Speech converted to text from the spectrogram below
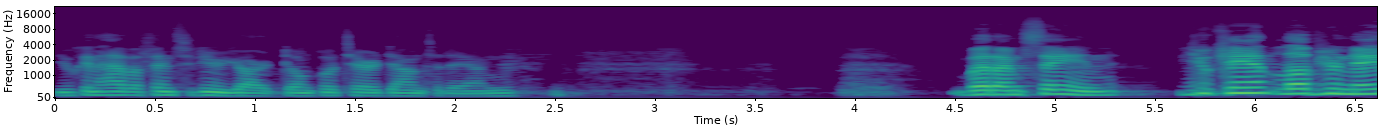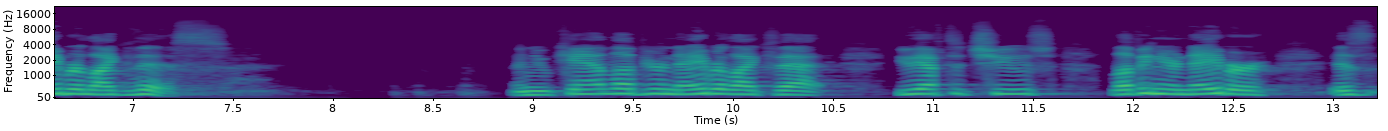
You can have a fence in your yard. Don't go tear it down today. I'm... But I'm saying you can't love your neighbor like this. And you can't love your neighbor like that. You have to choose. Loving your neighbor is,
